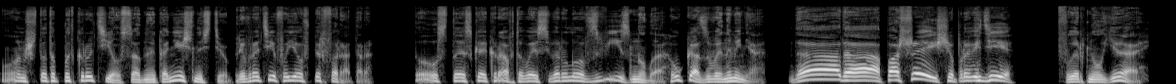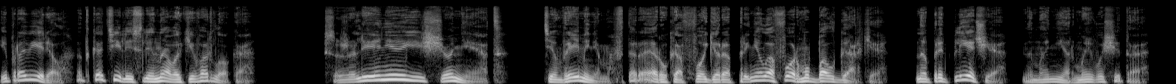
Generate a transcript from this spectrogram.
Он что-то подкрутил с одной конечностью, превратив ее в перфоратор. Толстое скайкрафтовое сверло взвизгнуло, указывая на меня. «Да-да, по шее еще проведи!» Фыркнул я и проверил, откатились ли навыки Варлока. К сожалению, еще нет. Тем временем вторая рука Фогера приняла форму болгарки. На предплечье, на манер моего щита,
